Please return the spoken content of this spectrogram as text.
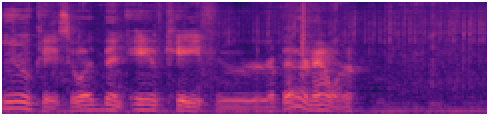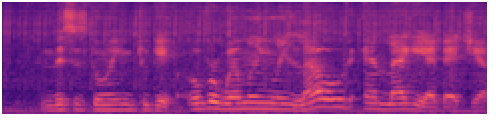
Okay, so I've been AFK for about an hour. This is going to get overwhelmingly loud and laggy, I bet ya.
